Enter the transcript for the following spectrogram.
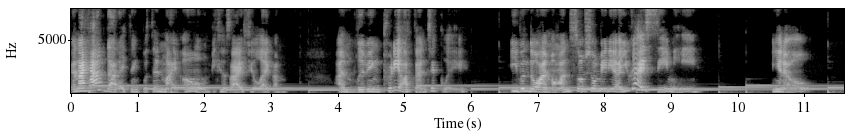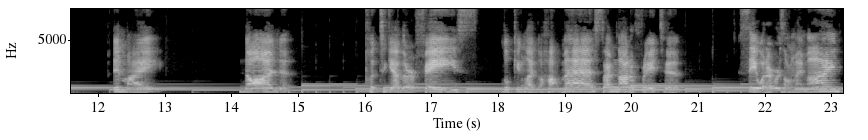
And I have that I think within my own because I feel like I'm I'm living pretty authentically even though I'm on social media, you guys see me, you know, in my non put together face, looking like a hot mess. I'm not afraid to say whatever's on my mind.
